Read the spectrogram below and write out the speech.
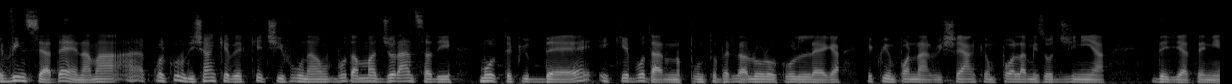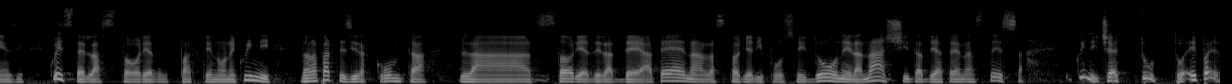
e vinse Atena, ma eh, qualcuno dice anche perché ci fu una, un voto a maggioranza di molte più dee e che votarono appunto per la loro collega e qui un po' nasce anche un po' la misoginia degli ateniesi. Questa è la storia del Partenone, quindi da una parte si racconta la storia della dea Atena, la storia di Poseidone, la nascita di Atena stessa, e quindi c'è tutto. E poi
